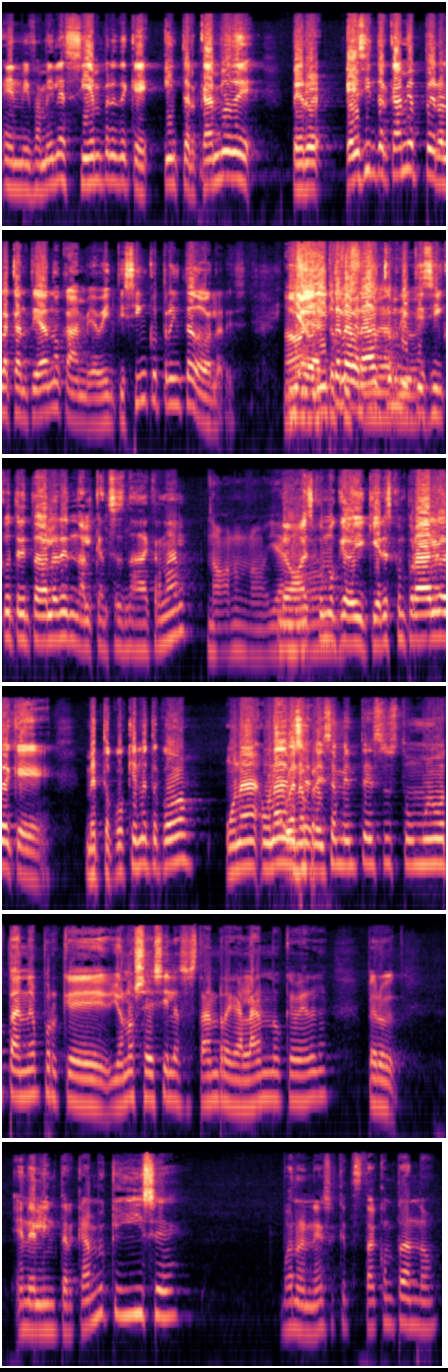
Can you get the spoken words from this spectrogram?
en mi familia, siempre es de que intercambio de... Pero es intercambio, pero la cantidad no cambia. 25, 30 dólares. No, y ahorita la verdad con arriba. 25, 30 dólares no alcanzas nada, carnal. No, no, no, ya No, es como que, oye, ¿quieres comprar algo de que me tocó? ¿Quién me tocó? Una, una de Bueno, mis- precisamente eso estuvo muy botana porque yo no sé si las están regalando, qué verga. Pero en el intercambio que hice, bueno, en ese que te estaba contando,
